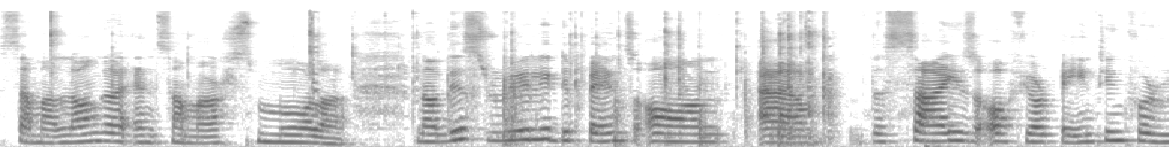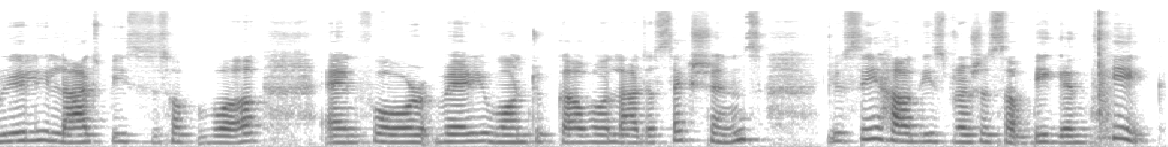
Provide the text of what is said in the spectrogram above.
Some are longer and some are smaller now this really depends on um, the size of your painting. For really large pieces of work and for where you want to cover larger sections you see how these brushes are big and thick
